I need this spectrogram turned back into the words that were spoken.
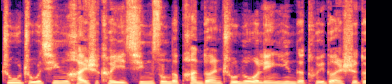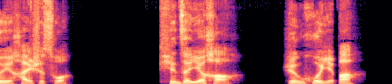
朱竹清还是可以轻松的判断出洛灵音的推断是对还是错。天灾也好，人祸也罢，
